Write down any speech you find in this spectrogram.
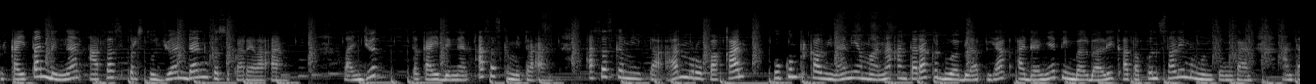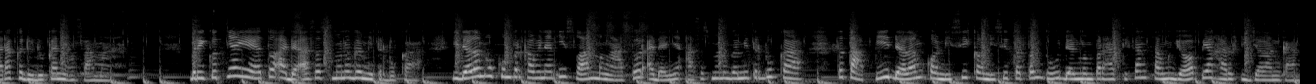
berkaitan dengan asas persetujuan dan kesukarelaan. Lanjut, terkait dengan asas kemitraan. Asas kemitraan merupakan hukum perkawinan yang mana antara kedua belah pihak adanya timbal balik ataupun saling menguntungkan antara kedudukan yang sama. Berikutnya yaitu ada asas monogami terbuka. Di dalam hukum perkawinan Islam mengatur adanya asas monogami terbuka, tetapi dalam kondisi-kondisi tertentu dan memperhatikan tanggung jawab yang harus dijalankan.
